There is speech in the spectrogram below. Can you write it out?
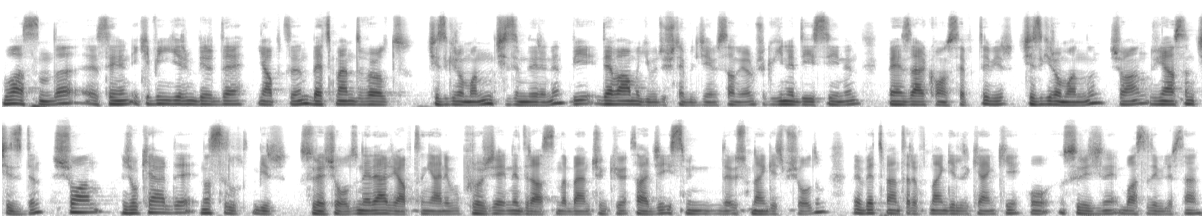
Bu aslında e, senin 2021'de yaptığın Batman The World çizgi romanının çizimlerinin bir devamı gibi düşünebileceğimi sanıyorum. Çünkü yine DC'nin benzer konseptte bir çizgi romanının şu an dünyasını çizdin. Şu an Joker'de nasıl bir süreç oldu? Neler yaptın? Yani bu proje nedir aslında? Ben çünkü sadece ismin de üstünden geçmiş oldum. Ve Batman tarafından gelirken ki o sürecini bahsedebilirsen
